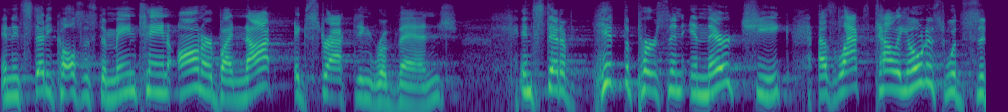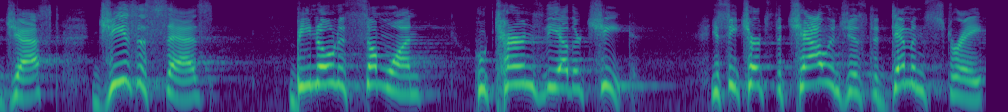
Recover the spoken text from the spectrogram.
And instead, he calls us to maintain honor by not extracting revenge, instead of hit the person in their cheek, as Lex Talionis would suggest, Jesus says, be known as someone who turns the other cheek. You see, church, the challenge is to demonstrate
